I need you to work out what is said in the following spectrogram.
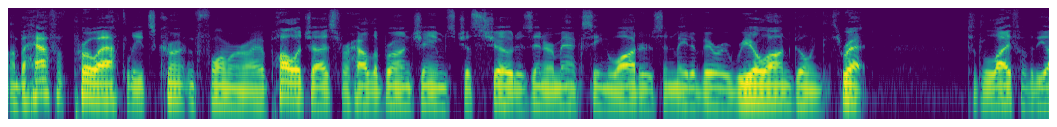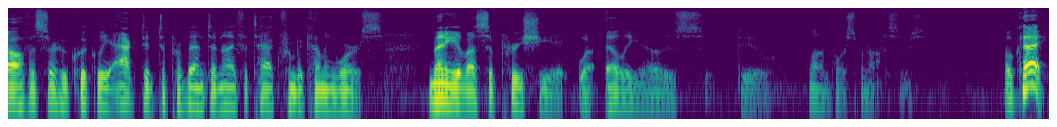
On behalf of pro athletes, current and former, I apologize for how LeBron James just showed his inner Maxine Waters and made a very real ongoing threat to the life of the officer who quickly acted to prevent a knife attack from becoming worse. Many of us appreciate what LEOs do, law enforcement officers. Okay.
